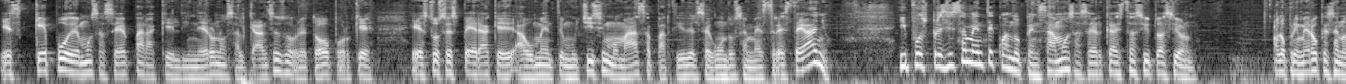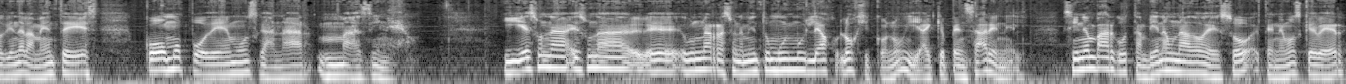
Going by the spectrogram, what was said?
es qué podemos hacer para que el dinero nos alcance, sobre todo porque esto se espera que aumente muchísimo más a partir del segundo semestre de este año. Y pues precisamente cuando pensamos acerca de esta situación, lo primero que se nos viene a la mente es cómo podemos ganar más dinero. Y es una, es una, eh, un razonamiento muy, muy lógico, ¿no? Y hay que pensar en él. Sin embargo, también aunado a eso, tenemos que ver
